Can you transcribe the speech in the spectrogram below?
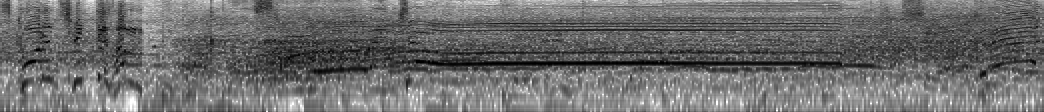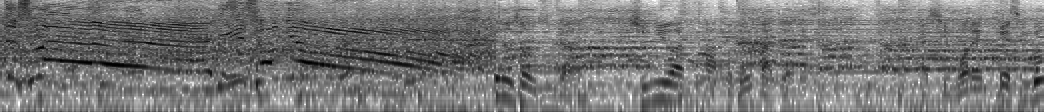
스코어는 7대 3. 그랜드 슬램 이성열. 큰 선수가 중요한 타석을 맞이하겠습니다. 원앤투의 승부.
